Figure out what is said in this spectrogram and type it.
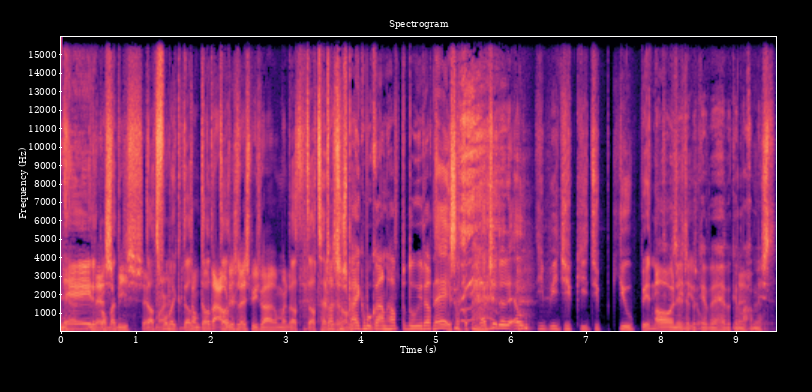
Nee, ja, dat maar lesbisch. dat maar. vond ik- dat- dat, dat- de ouders dat- lesbisch waren, maar dat, Dat, dat hebben Dat spijkerbroek aan had, bedoel je dat? Nee, zat dat, had je de LGBTQ-pin oh, dit heb ik, heb, heb ik helemaal Nee, gemist.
